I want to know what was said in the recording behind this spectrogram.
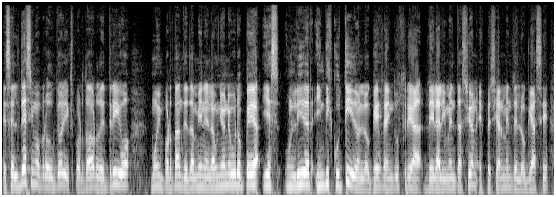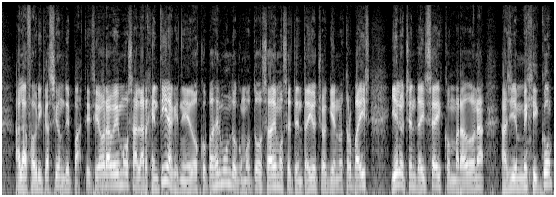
es el décimo productor y exportador de trigo, muy importante también en la Unión Europea, y es un líder indiscutido en lo que es la industria de la alimentación, especialmente en lo que hace a la fabricación de pastes. Y ahora vemos a la Argentina, que tiene dos Copas del Mundo, como todos sabemos, 78 aquí en nuestro país, y el 86 con Maradona allí en México,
